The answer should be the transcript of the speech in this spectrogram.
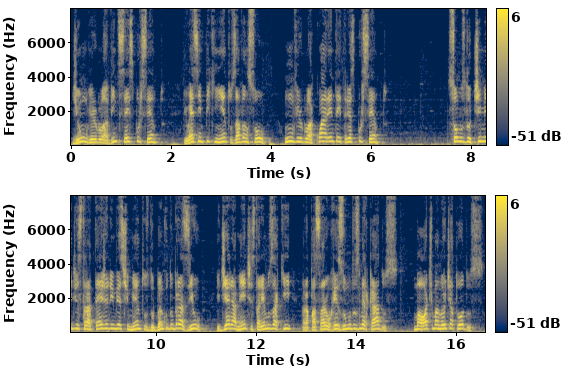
de 1,26% e o S&P 500 avançou 1,43%. Somos do time de estratégia de investimentos do Banco do Brasil e diariamente estaremos aqui para passar o resumo dos mercados. Uma ótima noite a todos.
